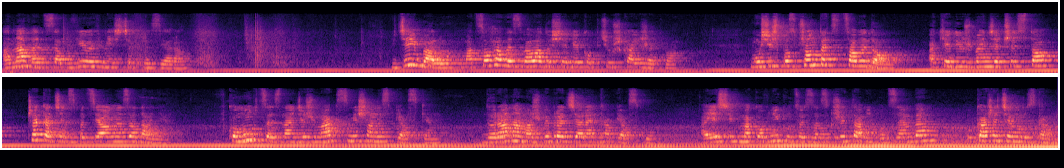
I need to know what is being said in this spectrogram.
a nawet zamówiły w mieście fryzjera. W dzień balu macocha wezwała do siebie kopciuszka i rzekła Musisz posprzątać cały dom, a kiedy już będzie czysto, Czeka cię specjalne zadanie. W komórce znajdziesz mak zmieszany z piaskiem. Do rana masz wybrać ziarenka piasku. A jeśli w makowniku coś zazgrzyta mi pod zębem, ukaże cię rózgami.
